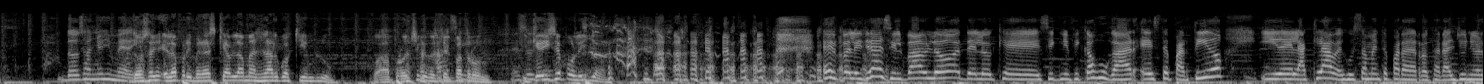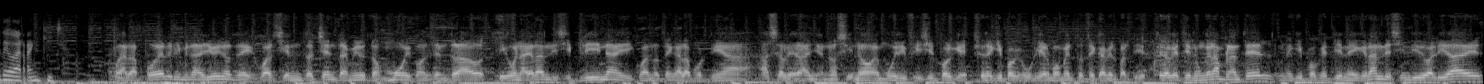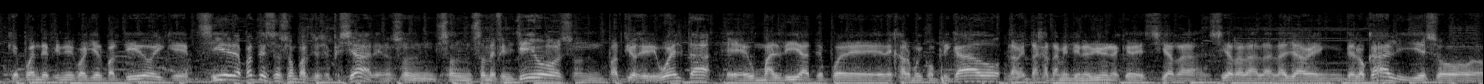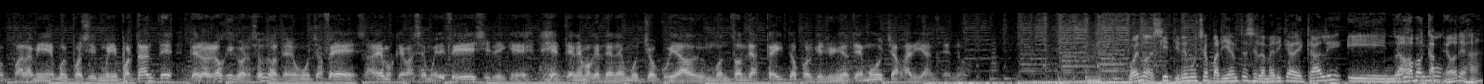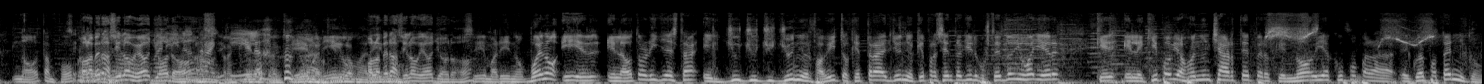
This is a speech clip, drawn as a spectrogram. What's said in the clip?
Dos años y medio. Dos años. Es la primera vez que habla más largo aquí en Blue. Aproveche que no esté Ah, el sí. patrón. ¿Y qué sí. dice Polilla? El Polilla da Silva habló de lo que significa jugar este partido y de la clave justamente para derrotar al Junior de Barranquilla. Para poder eliminar a Junior tenés que jugar 180 minutos muy concentrados y una gran disciplina y cuando tenga la oportunidad hacerle daño, ¿no? Si no es muy difícil porque es un equipo que en cualquier momento te cambia el partido. Creo que tiene un gran plantel, un equipo que tiene grandes individualidades, que pueden definir cualquier partido y que sí, aparte esos son partidos especiales, ¿no? Son, son, son definitivos, son partidos de ida y vuelta, eh, un mal día te puede dejar muy complicado. La ventaja también tiene el Junior es que cierra, cierra la, la- la llave de local y eso para mí es muy, muy importante, pero lógico, nosotros no tenemos mucha fe, sabemos que va a ser muy difícil y que eh, tenemos que tener mucho cuidado de un montón de aspectos porque Junior tiene muchas variantes, ¿no? Bueno, sí, tiene muchas variantes el América de Cali y no. Somos mismo- campeones, ¿ah? No, tampoco. Por lo menos así lo veo yo, ¿no? Marino, tranquilo. tranquilo, Marino. Por lo menos así lo veo yo, ¿no? Sí, Marino. Bueno, y el- en la otra orilla está el Yu- Yu- Yu- Junior, Fabito. ¿Qué trae el Junior? ¿Qué presenta el Junior? Usted lo dijo ayer que el equipo viajó en un charter, pero que no había cupo para el cuerpo técnico.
